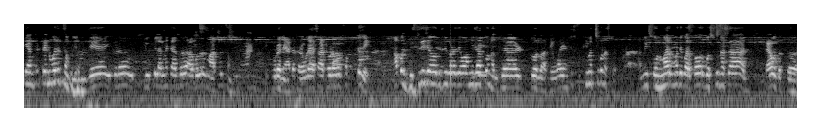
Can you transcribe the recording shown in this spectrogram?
ती आमच्या ट्रेन मध्येच संपली. म्हणजे इकडं युपी लागण्याच्या अगोदर अगोदर मार्चच संपली. पुढे नाही. आता ठरवलंय असं आठवड्यावर फक्त वेग आपण दुसरी जेव्हा दुसरीकडे जेव्हा आम्ही जातो ना दुसऱ्या टूरला तेव्हा यांची सुकी मच्छी पण असतात. आम्ही सोनमार्गमध्ये बर्फावर बसून असा काय बोलतात अं,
